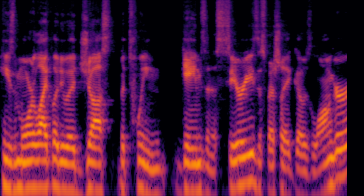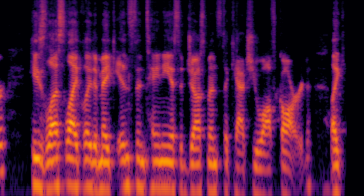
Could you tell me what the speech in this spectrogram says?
He's more likely to adjust between games in a series, especially it goes longer he's less likely to make instantaneous adjustments to catch you off guard. Like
